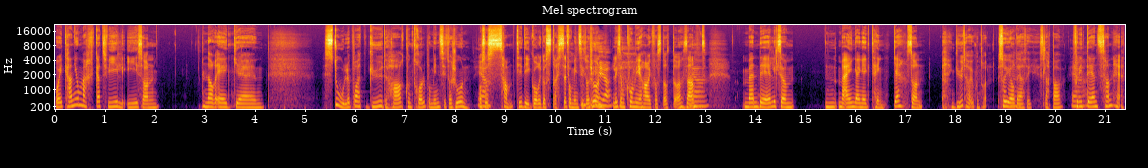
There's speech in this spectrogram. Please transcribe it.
Og jeg kan jo merke tvil i sånn Når jeg eh, stoler på at Gud har kontroll på min situasjon, og så samtidig går jeg og stresser for min situasjon. Ja. Liksom, Hvor mye har jeg forstått da? sant? Ja. Men det er liksom Med en gang jeg tenker sånn Gud har jo kontroll. Så gjør det at jeg slapper av. Ja. Fordi det er en sannhet.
